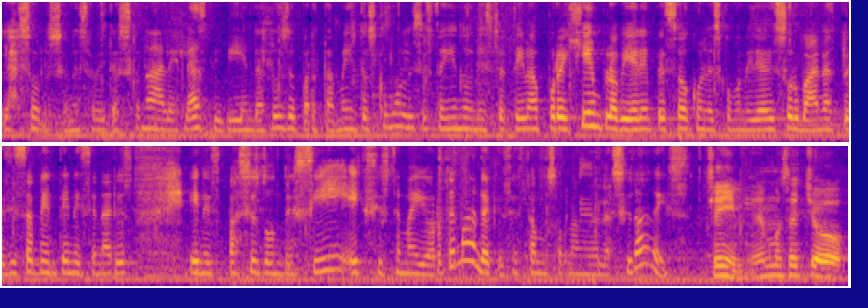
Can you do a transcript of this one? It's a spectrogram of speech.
las soluciones habitacionales, las viviendas, los departamentos, cómo les está yendo en este tema. Por ejemplo, habían empezado con las comunidades urbanas precisamente en escenarios, en espacios donde sí existe mayor demanda, que estamos hablando de las ciudades. Sí, hemos hecho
